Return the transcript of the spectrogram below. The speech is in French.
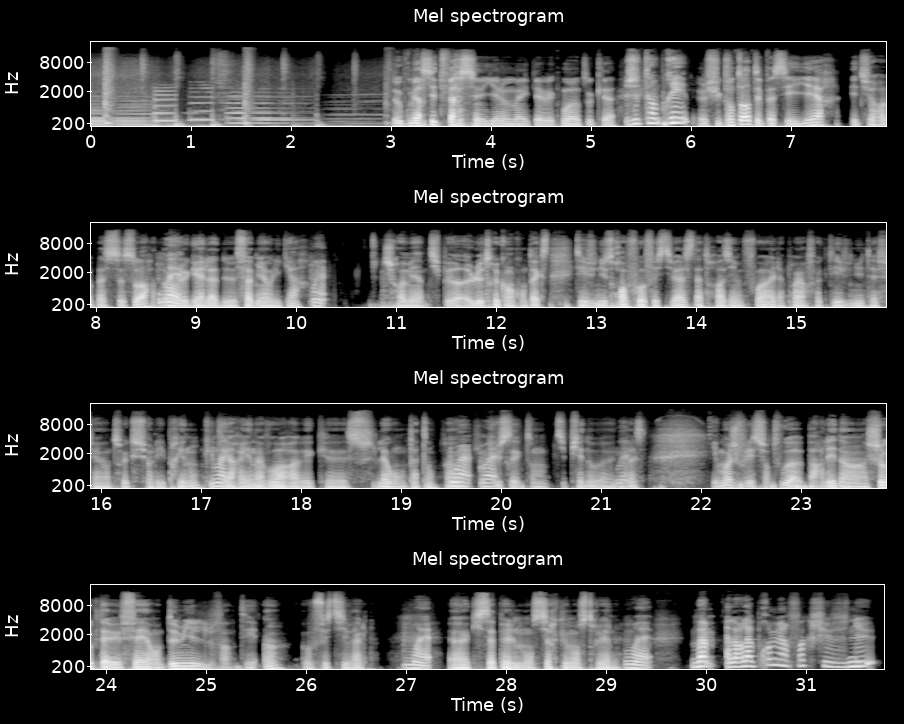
Donc merci de faire ce Yellow Mike avec moi en tout cas. Je t'en prie. Je suis content, t'es passé hier et tu repasses ce soir dans Ouais. le gala de Fabien Olicard. Ouais. Je remets un petit peu euh, le truc en contexte. T'es venu trois fois au festival, c'est ta troisième fois et la première fois que t'es venu, t'as fait un truc sur les prénoms qui Ouais. était rien à voir avec euh, là où on t'attend. Enfin, Ouais, ouais. Plus avec ton petit piano euh, de Ouais. base. Et moi, je voulais surtout euh, parler d'un show que t'avais fait en 2021 au festival euh, qui s'appelle Mon cirque menstruel. ouais. Bah, alors la première fois que je suis venue,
